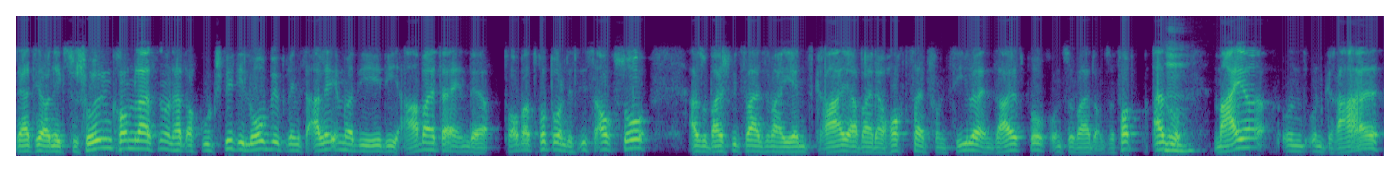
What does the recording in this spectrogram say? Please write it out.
der hat ja auch nichts zu Schulden kommen lassen und hat auch gut gespielt. Die loben übrigens alle immer die, die Arbeiter in der Torwarttruppe und es ist auch so. Also beispielsweise war Jens Grahl ja bei der Hochzeit von Zieler in Salzburg und so weiter und so fort. Also Mhm. Meier und, und Grahl,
